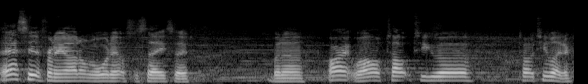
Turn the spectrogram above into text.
that's it for now. I don't know what else to say. So, but uh, all right. Well, I'll talk to you. Uh, talk to you later.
